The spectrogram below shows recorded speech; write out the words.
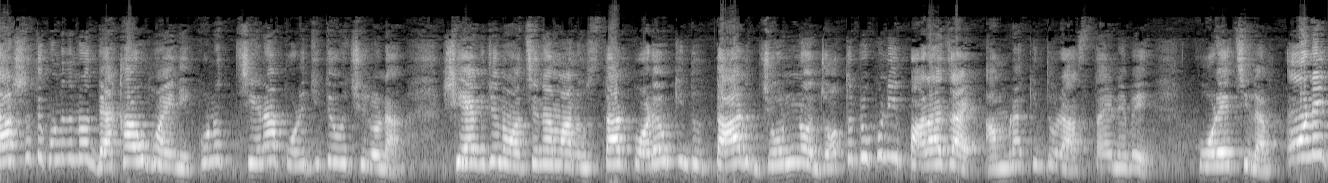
তার সাথে কোনোদিনও দেখাও হয়নি, কোনো চেনা পরিচিতও ছিল না। সে একজন অচেনা মানুষ, তারপরেও কিন্তু তার জন্য যতটুকুনি পারা যায়, আমরা কিন্তু রাস্তায় নেবে, করেছিলাম। অনেক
